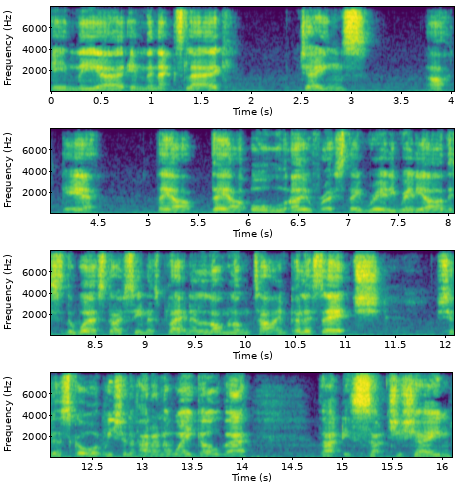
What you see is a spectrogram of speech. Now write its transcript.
in the uh, in the next leg. James, oh dear, they are they are all over us. They really really are. This is the worst I've seen us play in a long long time. Pulisic should have scored. We should have had an away goal there. That is such a shame.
